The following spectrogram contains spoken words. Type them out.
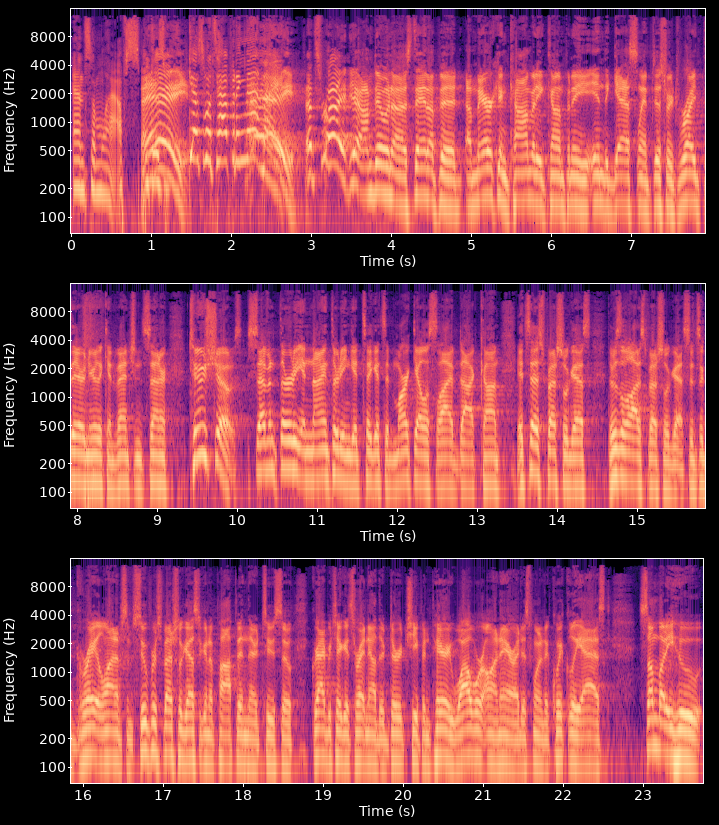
and some laughs. Because Hey! guess what's happening that Hey, night? that's right. Yeah, I'm doing a stand up at American Comedy Company in the Gaslamp District right there near the convention center. Two shows, 7:30 and 9:30. and get tickets at markellislive.com. It says special guests. There's a lot of special guests. It's a great lineup. Some super special guests are going to pop in there too. So grab your tickets right now. They're dirt cheap. And Perri, while we're on air, I just wanted to quickly ask somebody who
